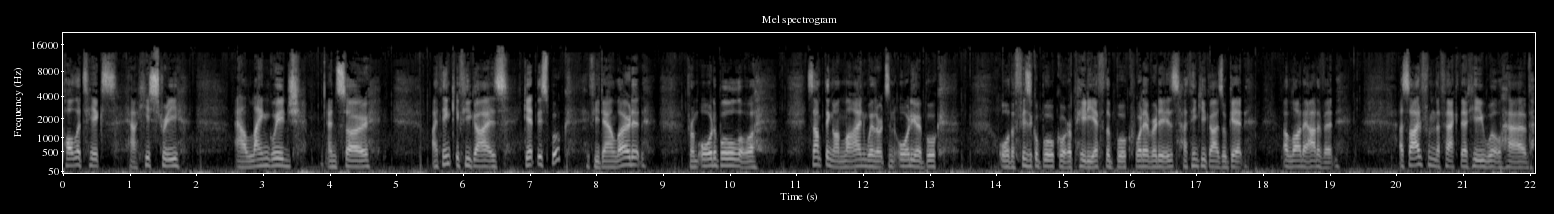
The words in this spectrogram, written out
politics, our history, our language, and so I think if you guys get this book, if you download it from Audible or something online, whether it's an audio book or the physical book or a PDF of the book, whatever it is, I think you guys will get a lot out of it. Aside from the fact that he will have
